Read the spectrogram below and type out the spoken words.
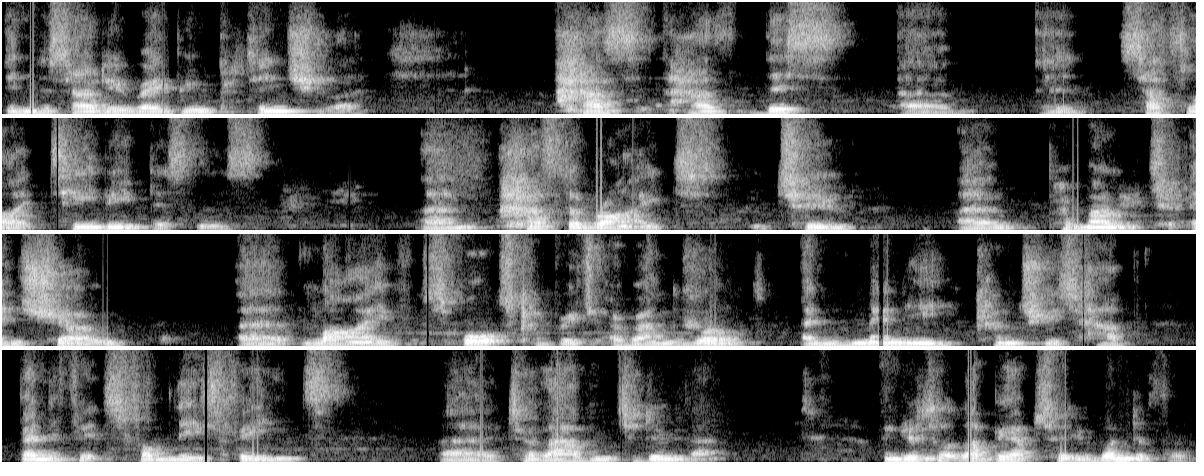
in the Saudi Arabian Peninsula has has this uh, uh, satellite TV business um, has the right to um, promote and show uh, live sports coverage around the world, and many countries have benefits from these feeds uh, to allow them to do that. And you thought that'd be absolutely wonderful.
